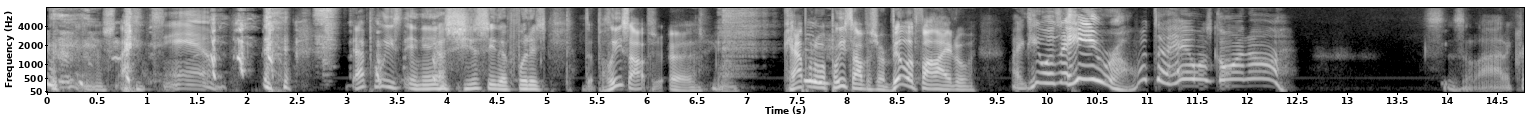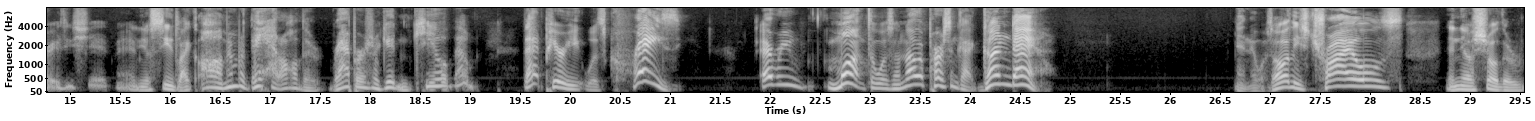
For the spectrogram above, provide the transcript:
Like, damn. that police, and then you just see the footage. The police officer, uh, you know, Capitol police officer vilified, or like he was a hero. What the hell was going on? This is a lot of crazy shit, man. You'll see, like, oh, remember they had all the rappers are getting killed. That that period was crazy. Every month there was another person got gunned down. And there was all these trials. Then they'll show the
